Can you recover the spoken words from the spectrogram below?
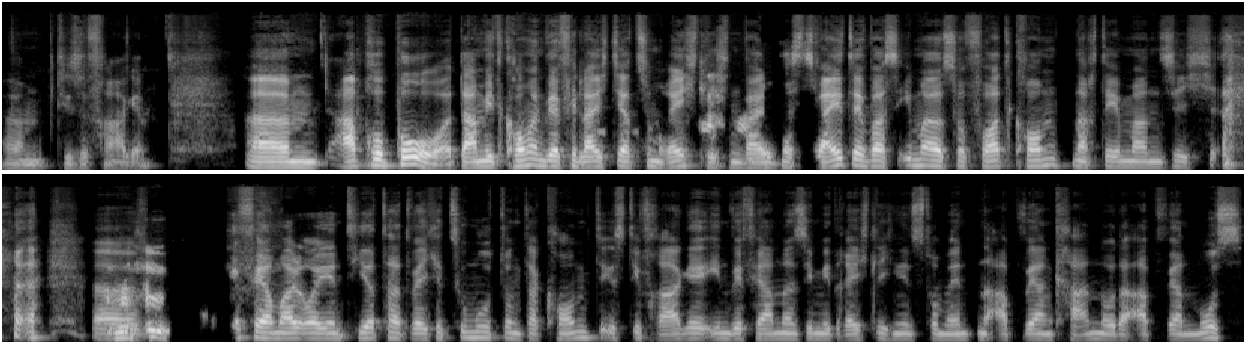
ähm, diese Frage. Ähm, apropos, damit kommen wir vielleicht ja zum Rechtlichen, weil das Zweite, was immer sofort kommt, nachdem man sich äh, ungefähr mal orientiert hat, welche Zumutung da kommt, ist die Frage, inwiefern man sie mit rechtlichen Instrumenten abwehren kann oder abwehren muss.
